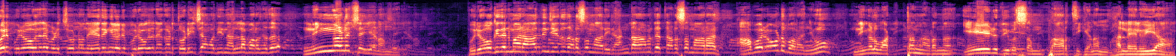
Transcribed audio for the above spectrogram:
ഒരു പുരോഹിതനെ വിളിച്ചുകൊണ്ട് വന്ന് ഏതെങ്കിലും ഒരു പുരോഹിതനെ കണ്ട് തൊടിച്ചാൽ മതി നല്ല പറഞ്ഞത്. നിങ്ങൾ ചെയ്യണം. പുരോഹിതന്മാർ ആദ്യം ചെയ്ത് തടസ്സം മാറി. രണ്ടാമത്തെ തടസ്സം മാറാൻ അവരോട് പറഞ്ഞു നിങ്ങൾ വട്ടം നടന്ന് ഏഴ് ദിവസം പ്രാർത്ഥിക്കണം. അല്ലേ ലുയ്യ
